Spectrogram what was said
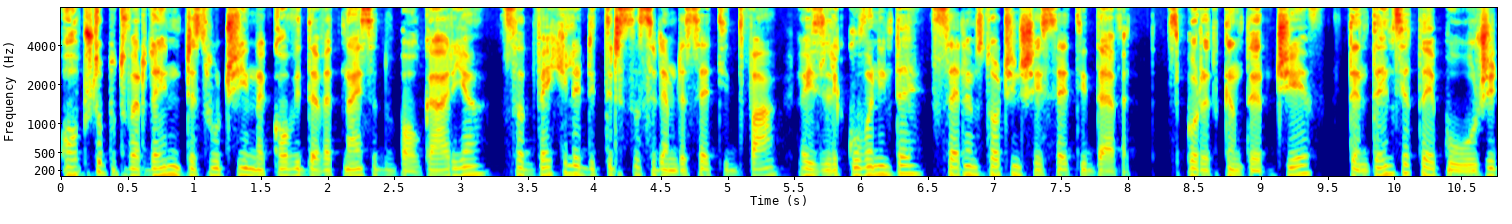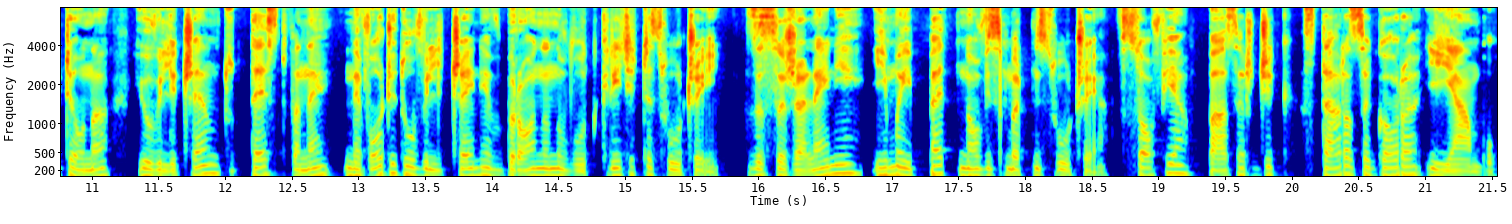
Общо потвърдените случаи на COVID-19 в България са 2372, а излекуваните 769. Според Кантърджиев, тенденцията е положителна и увеличеното тестване не води до увеличение в броя на новооткритите случаи. За съжаление, има и пет нови смъртни случая в София, Пазарджик, Стара Загора и Ямбол,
